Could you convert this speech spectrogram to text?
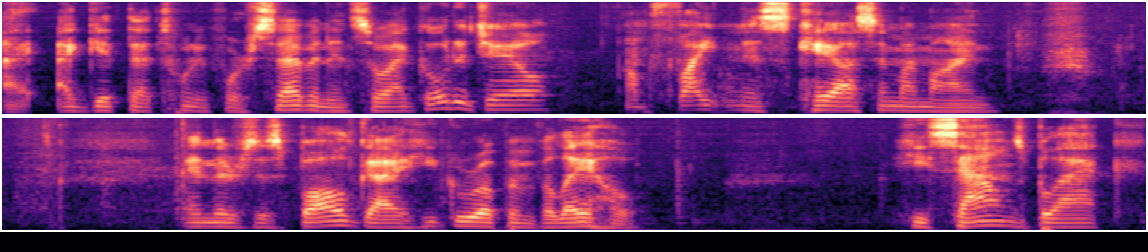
I I get that 24 seven, and so I go to jail. I'm fighting this chaos in my mind. And there's this bald guy. He grew up in Vallejo. He sounds black.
